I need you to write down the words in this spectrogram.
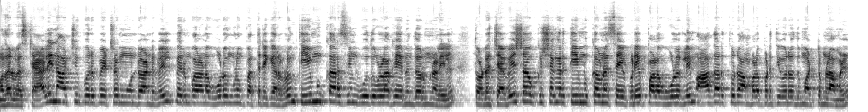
முதல்வர் ஸ்டாலின் ஆட்சி பொறுப்பேற்ற மூன்று ஆண்டுகளில் பெரும்பாலான ஊடகங்களும் பத்திரிகையாளர்களும் திமுக அரசின் ஊதுகளாக இருந்து வரும் நிலையில் தொடர்ச்சியாகவே சவுக்கு சங்கர் திமுகவினர் செய்யக்கூடிய பல ஊழல்களையும் ஆதாரத்தோடு அம்பலப்படுத்தி வருவது மட்டுமில்லாமல்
